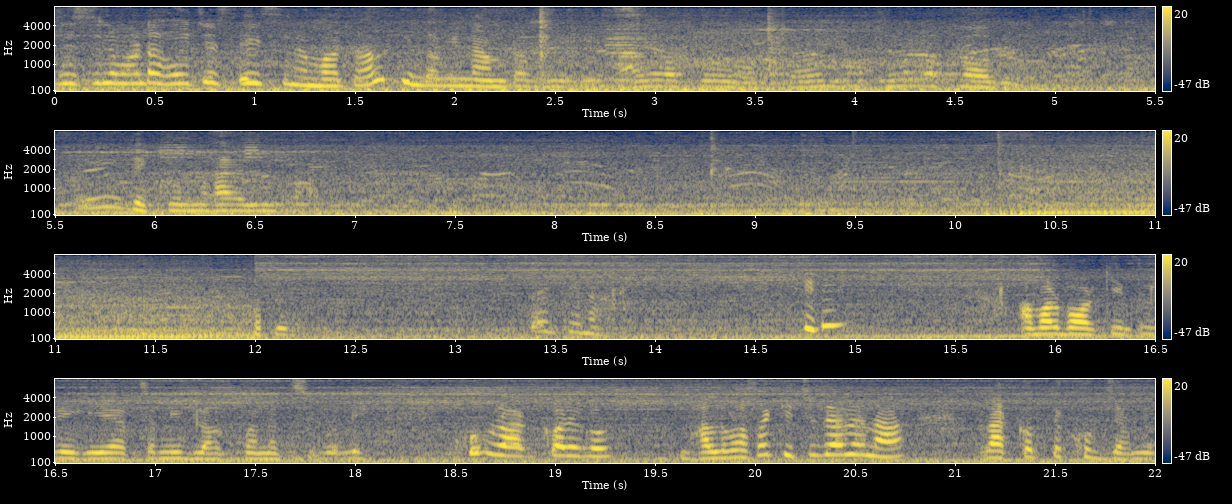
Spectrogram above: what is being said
যে সিনেমাটা হয়েছে, সেই সিনেমাটাও কিন্তু আমি নামটা ভুলে গেছি। এই দেখুন হাইল্যান্ড পার্ক। তাই কি না আমার বর কিন্তু রেগে যাচ্ছে আমি ব্লগ বানাচ্ছি বলে। খুব রাগ করে গো। ভালোবাসা কিছু জানে না, রাগ করতে খুব জানে।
